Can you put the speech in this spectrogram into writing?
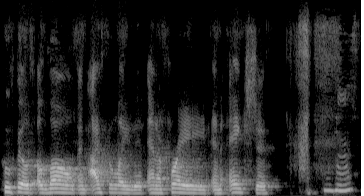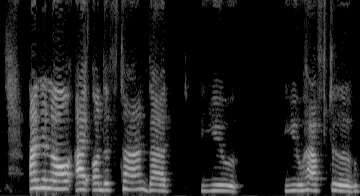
who feels alone and isolated and afraid and anxious. Mm-hmm. And you know, I understand that you you have to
